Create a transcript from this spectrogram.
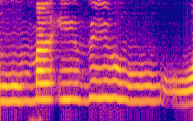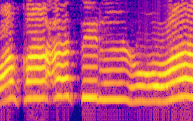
فيومئذ وقعت الواقعة.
